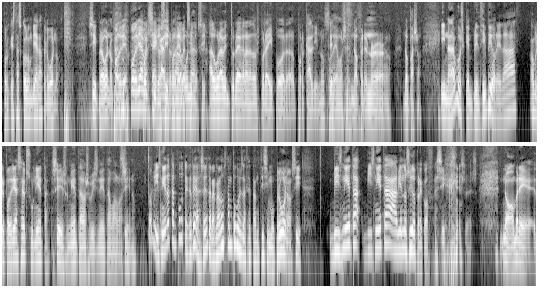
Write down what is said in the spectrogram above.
porque estás colombiana, pero bueno, sí, pero bueno, podría- haber si sido, podría haber alguna, sido, sí. alguna aventura de Granados por ahí, por, por Cali, ¿no? Sí. Podemos, no, pero no, no, no, no pasó. Y nada, pues que en principio... por edad, hombre, podría ser su nieta. Sí, su nieta o su bisnieta o algo así, ¿no? No, bisnieta tampoco te creas, ¿eh? Granados tampoco es de hace tantísimo. Pero bueno, No. sí. Bisnieta, bisnieta habiendo sido precoz. Sí, eso es. No, hombre,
